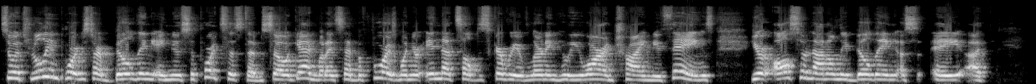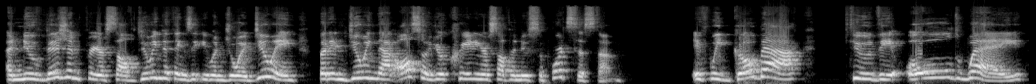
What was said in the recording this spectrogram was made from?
So it's really important to start building a new support system. So again, what I said before is when you're in that self discovery of learning who you are and trying new things, you're also not only building a, a, a new vision for yourself, doing the things that you enjoy doing. But in doing that, also, you're creating yourself a new support system. If we go back to the old way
